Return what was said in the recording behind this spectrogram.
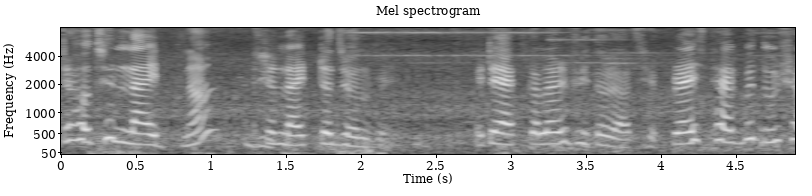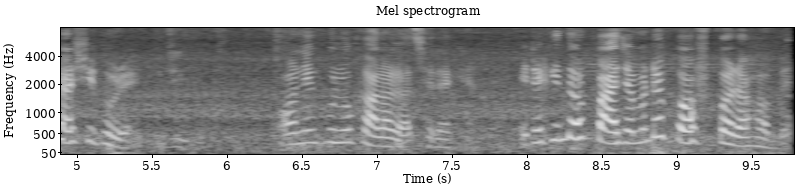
এটা হচ্ছে লাইট না? এটা লাইটটা জ্বলবে। এটা এক কালারের ভিতরে আছে। প্রাইস থাকবে দুশো আশি করে। জি। অনেকগুলো কালার আছে দেখেন। এটা কিন্তু পায়জামাটা কফ করা হবে।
